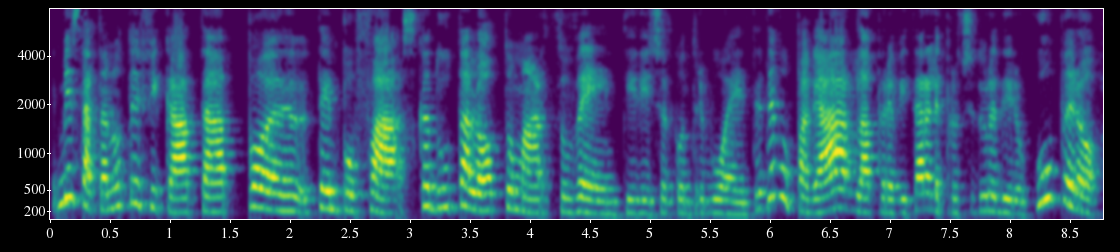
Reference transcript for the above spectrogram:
Mi è stata notificata po- tempo fa, scaduta l'8 marzo 20, dice il contribuente. Devo pagarla per evitare le procedure di recupero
